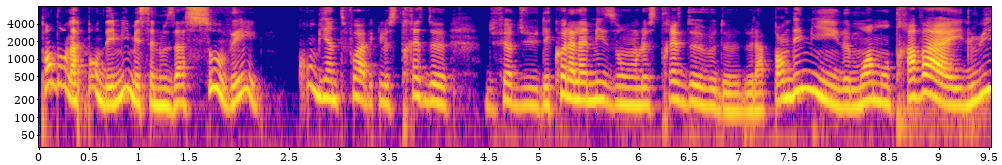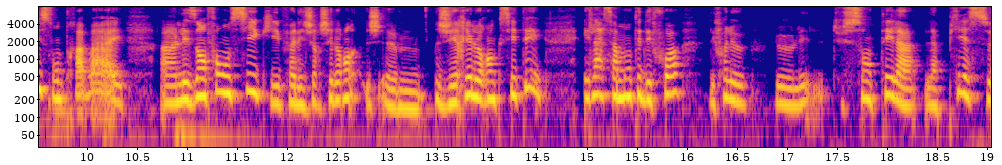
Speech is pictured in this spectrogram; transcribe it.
Pendant la pandémie, mais ça nous a sauvés combien de fois avec le stress de, de faire du, l'école à la maison, le stress de, de, la pandémie, le moi mon travail, lui son travail, hein, les enfants aussi qu'il fallait chercher euh, gérer leur anxiété. Et là, ça montait des fois, des fois le, le, tu sentais la, la pièce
